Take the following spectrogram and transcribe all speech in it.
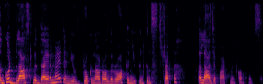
a good blast with dynamite and you've broken out all the rock and you can construct a a large apartment complex.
